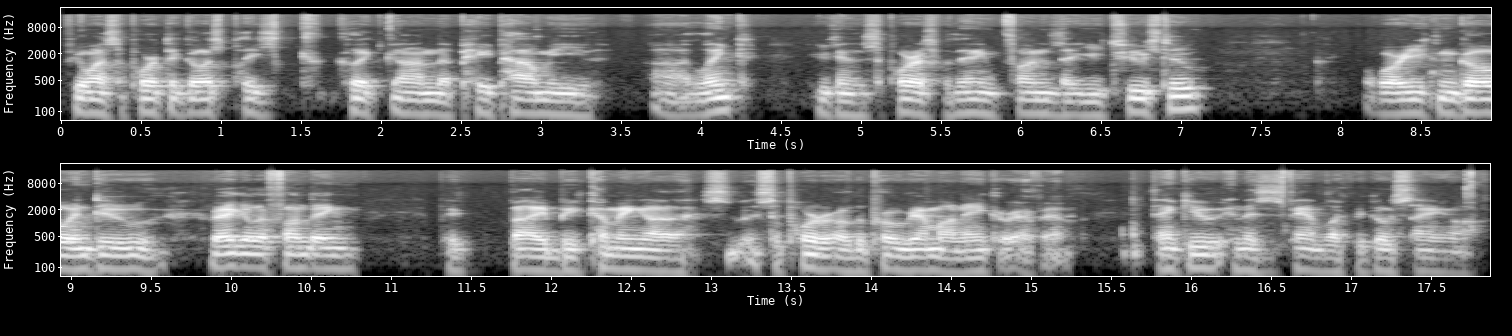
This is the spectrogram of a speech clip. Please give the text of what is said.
if you want to support the Ghost, please c- click on the PayPal Me uh, link. You can support us with any funds that you choose to, or you can go and do regular funding by becoming a supporter of the program on Anchor FM. Thank you, and this is Fam Like the Ghost signing off.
